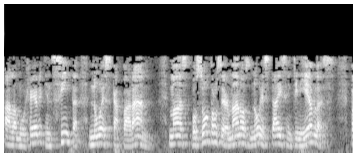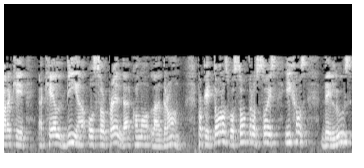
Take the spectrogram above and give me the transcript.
a la mujer encinta no escaparán. Mas vosotros, hermanos, no estáis en tinieblas para que aquel día os sorprenda como ladrón. Porque todos vosotros sois hijos de luz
